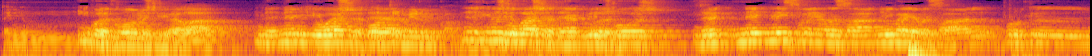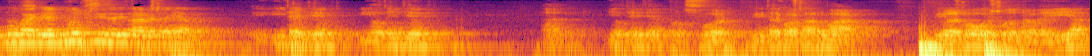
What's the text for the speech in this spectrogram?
Tenho um. Enquanto o homem estiver lá, ne- nem, eu acho até. Pode tremer um bocado. Mas eu acho até que Vilas Boas ne- nem, nem se vai avançar, nem vai avançar, porque não, vai querer, não precisa de entrar nesta guerra. E, e tem tempo, e ele tem tempo. Ah, ele tem tempo, porque se for Pinta Costa a arrumar Vilas Boas contra a Bahia,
